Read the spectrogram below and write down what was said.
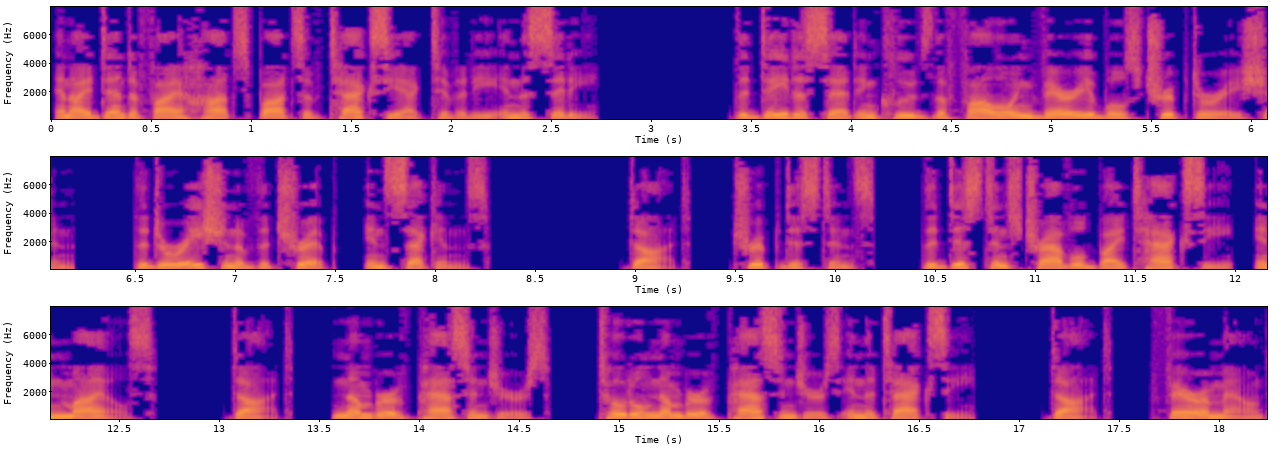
and identify hot spots of taxi activity in the city. The dataset includes the following variables trip duration, the duration of the trip, in seconds. Dot. Trip distance, the distance traveled by taxi, in miles. Dot. Number of passengers, total number of passengers in the taxi. Dot. Fare amount,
